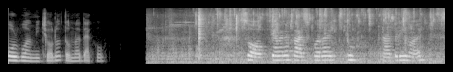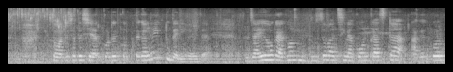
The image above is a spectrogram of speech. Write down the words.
করব আমি? চলো তোমরা দেখো। সো অফ ক্যামেরা কাজ করা একটু তাড়াতাড়ি হয়। তোমাদের সাথে শেয়ার করে করতে গেলে একটু দেরি হয়ে যায়। যাই হোক, এখন বুঝতে পারছি না কোন কাজটা আগে করব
